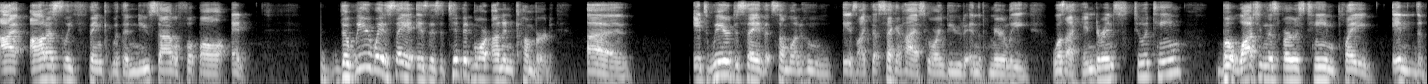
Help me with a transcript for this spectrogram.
I honestly think with a new style of football, and the weird way to say it is there's a tidbit more unencumbered. Uh, it's weird to say that someone who is like the second highest scoring dude in the Premier League was a hindrance to a team, but watching the Spurs team play in the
